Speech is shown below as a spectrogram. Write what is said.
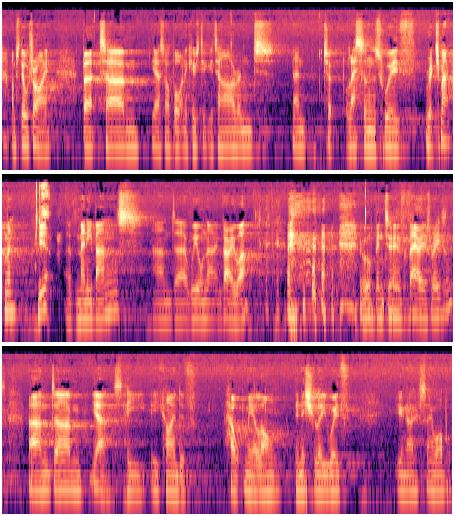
I'm still trying. But um, yeah, so I bought an acoustic guitar and then took lessons with Rich Mackman Yeah. of many bands. And uh, we all know him very well. We've all been to him for various reasons. And um, yeah, so he, he kind of helped me along initially with, you know, saying, we'll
